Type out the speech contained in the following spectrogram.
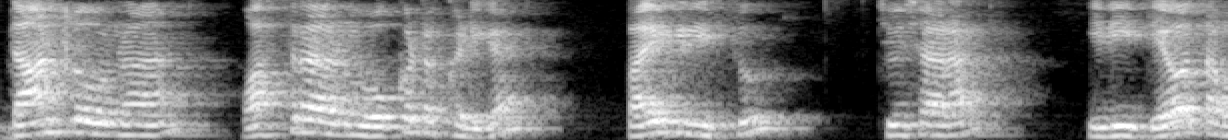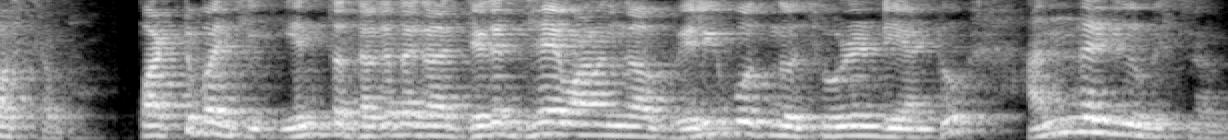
దాంట్లో ఉన్న వస్త్రాలను ఒక్కటొక్కడిగా పైకి తీస్తూ చూశారా? ఇది దేవతా వస్త్రం. పట్టుపంచి ఎంత దగదగ జగజ్జయమానంగా వెలిగిపోతుందో చూడండి అంటూ అందరికీ చూపిస్తున్నారు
